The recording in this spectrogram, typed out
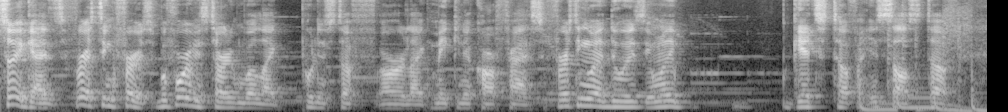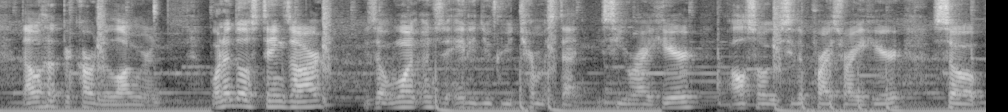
So hey guys, first thing first, before even starting about like putting stuff or like making a car fast, first thing you want to do is you want to get stuff and install stuff that will help your car in the long run. One of those things are is a 180 degree thermostat. You see right here. Also, you see the price right here. So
